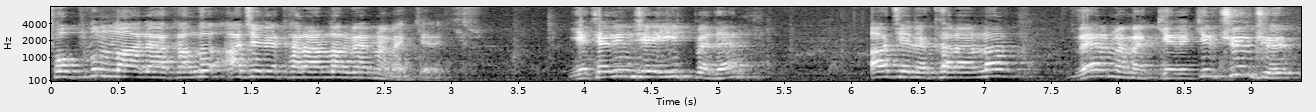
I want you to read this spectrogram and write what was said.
toplumla alakalı acele kararlar vermemek gerekir. Yeterince eğitmeden acele kararlar vermemek gerekir. Çünkü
